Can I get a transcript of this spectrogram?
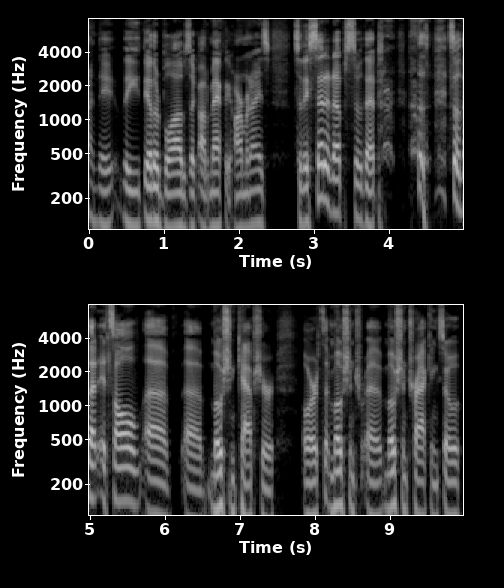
and they, the the other blobs like automatically harmonize. So they set it up so that so that it's all uh, uh, motion capture or it's a motion uh, motion tracking. So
